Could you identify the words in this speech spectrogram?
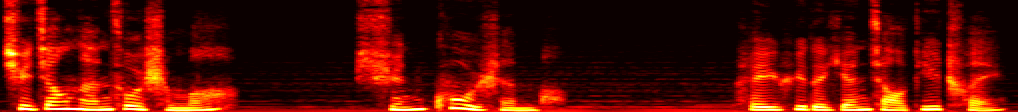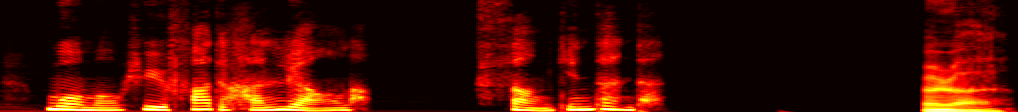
去江南做什么？寻故人吗？裴玉的眼角低垂，墨眸愈发的寒凉了，嗓音淡淡：“冉冉，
